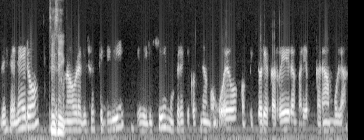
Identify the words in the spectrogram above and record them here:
desde enero. es una obra que yo escribí, que dirigí, Mujeres que cocinan con huevos, con Victoria Carrera, María Carámbula,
